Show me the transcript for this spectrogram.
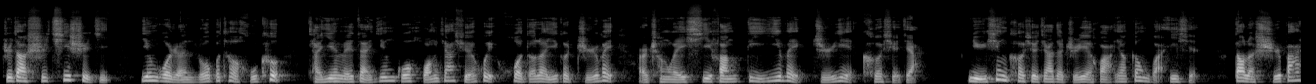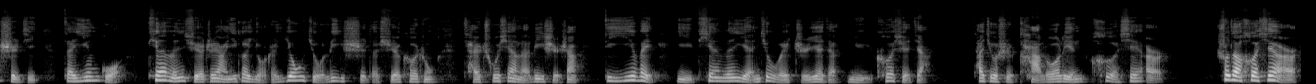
直到17世纪，英国人罗伯特·胡克。才因为在英国皇家学会获得了一个职位而成为西方第一位职业科学家。女性科学家的职业化要更晚一些，到了十八世纪，在英国天文学这样一个有着悠久历史的学科中，才出现了历史上第一位以天文研究为职业的女科学家，她就是卡罗琳·赫歇尔。说到赫歇尔，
